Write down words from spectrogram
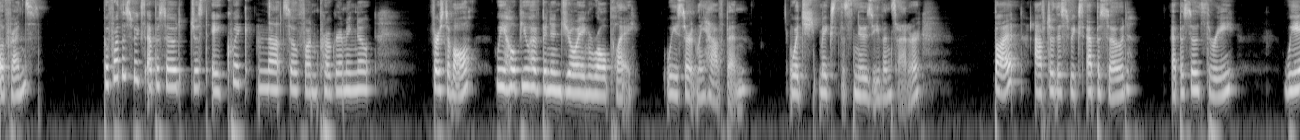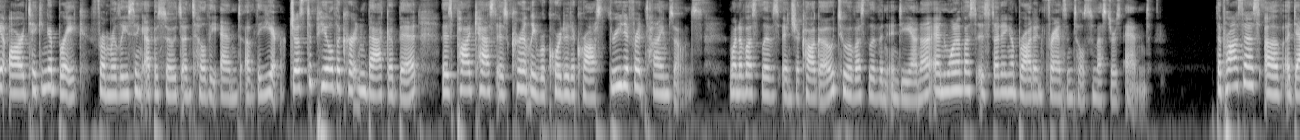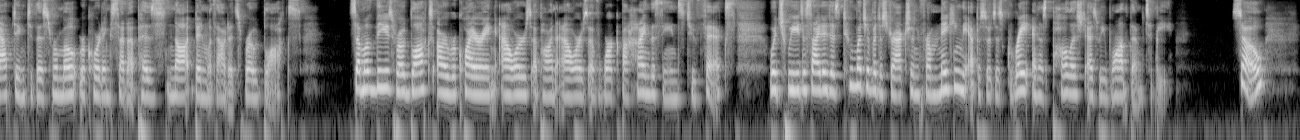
Hello, friends. Before this week's episode, just a quick, not so fun programming note. First of all, we hope you have been enjoying roleplay. We certainly have been, which makes this news even sadder. But after this week's episode, episode 3, we are taking a break from releasing episodes until the end of the year. Just to peel the curtain back a bit, this podcast is currently recorded across three different time zones. One of us lives in Chicago, two of us live in Indiana, and one of us is studying abroad in France until semester's end. The process of adapting to this remote recording setup has not been without its roadblocks. Some of these roadblocks are requiring hours upon hours of work behind the scenes to fix, which we decided is too much of a distraction from making the episodes as great and as polished as we want them to be. So,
